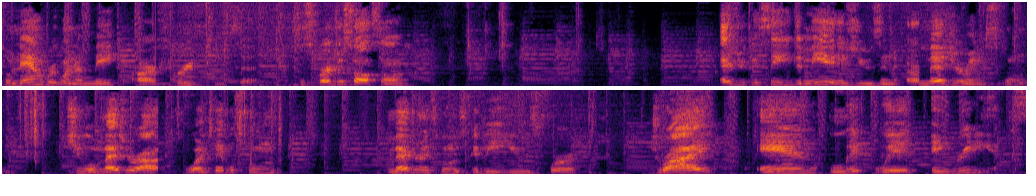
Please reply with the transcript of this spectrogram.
So now we're gonna make our fruit pizza. So spread your sauce on. As you can see, Demia is using a measuring spoon. She will measure out one tablespoon. Measuring spoons could be used for dry and liquid ingredients.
